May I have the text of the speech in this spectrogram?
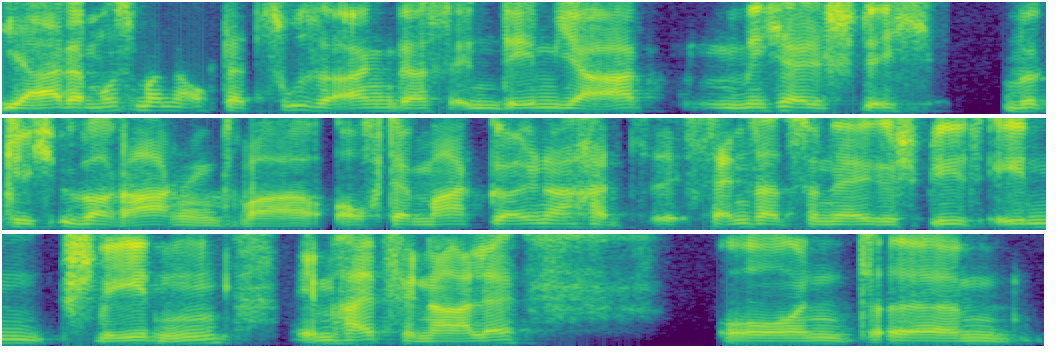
Ja, da muss man auch dazu sagen, dass in dem Jahr Michael Stich wirklich überragend war. Auch der Marc Göllner hat sensationell gespielt in Schweden im Halbfinale. Und ähm,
